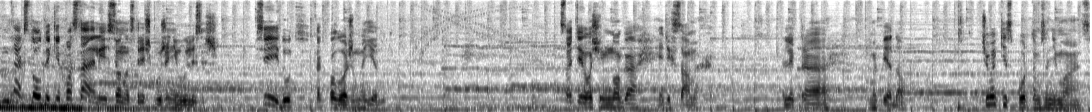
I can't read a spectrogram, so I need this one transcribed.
Ну Так, столбики поставили, и все, на встречку уже не вылезешь. Все идут, как положено, едут. Кстати, очень много этих самых электромопедов. Чуваки спортом занимаются.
